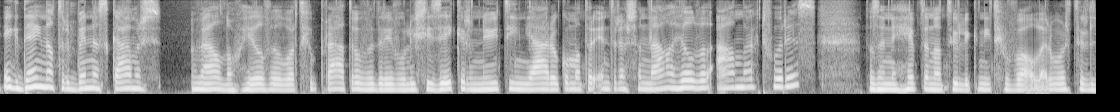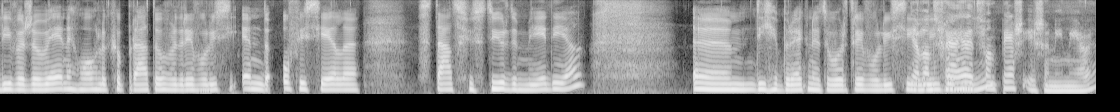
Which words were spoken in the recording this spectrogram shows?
Ik denk dat er binnenskamers wel nog heel veel wordt gepraat over de revolutie. Zeker nu, tien jaar, ook omdat er internationaal heel veel aandacht voor is. Dat is in Egypte natuurlijk niet het geval. Daar wordt er liever zo weinig mogelijk gepraat over de revolutie in de officiële staatsgestuurde media. Um, die gebruiken het woord revolutie. Ja, want vrijheid van pers is er niet meer, hè?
